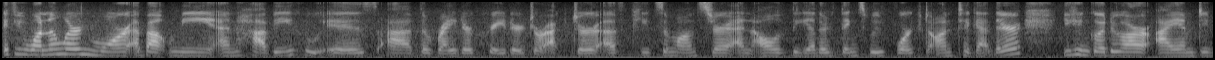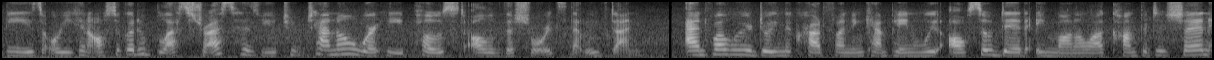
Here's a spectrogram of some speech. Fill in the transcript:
If you want to learn more about me and Javi, who is uh, the writer, creator, director of Pizza Monster and all of the other things we've worked on together, you can go to our IMDb's or you can also go to Bless Stress, his YouTube channel, where he posts all of the shorts that we've done. And while we were doing the crowdfunding campaign, we also did a monologue competition.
